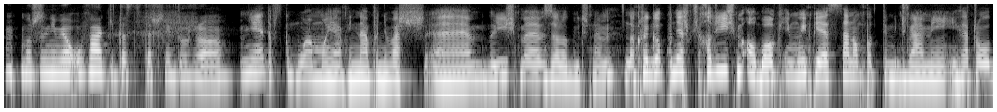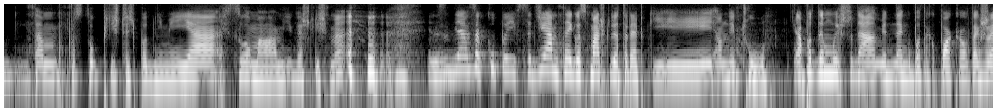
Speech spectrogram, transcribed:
Może nie miał uwagi dostatecznie dużo. Nie, to wszystko była moja wina, ponieważ e, byliśmy w zoologicznym, do którego, ponieważ przechodziliśmy obok i mój pies stanął pod tymi drzwiami i zaczął tam po prostu piszczeć pod nimi. Ja się złamałam i weszliśmy. Więc zrobiłam zakupy i wsadziłam te jego smaczki do torebki i on je czuł. A potem mu jeszcze dałam jednego, bo tak płakał, także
